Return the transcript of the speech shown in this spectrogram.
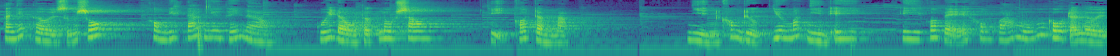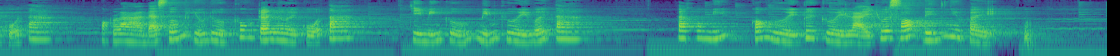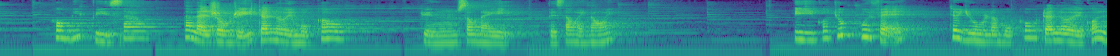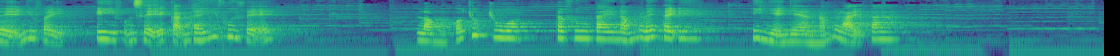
Ta nhất thời sửng sốt, không biết đáp như thế nào, cúi đầu thật lâu sau, chỉ có trầm mặt. Nhìn không được dương mắt nhìn y, y có vẻ không quá muốn câu trả lời của ta, hoặc là đã sớm hiểu được câu trả lời của ta, chỉ miễn cưỡng mỉm cười với ta. Ta không biết có người tươi cười lại chua xót đến như vậy. Không biết vì sao, ta lại rầu rĩ trả lời một câu. Chuyện sau này, về sau hãy nói. Y có chút vui vẻ, cho dù là một câu trả lời có lệ như vậy, Y vẫn sẽ cảm thấy vui vẻ. Lòng có chút chua, ta vươn tay nắm lấy tay Y, Y nhẹ nhàng nắm lại ta.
